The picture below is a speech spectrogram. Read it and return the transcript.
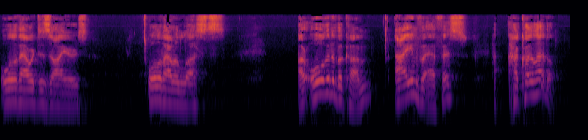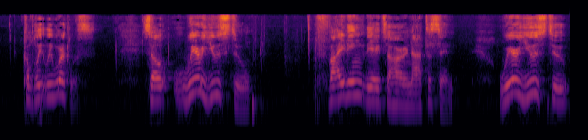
all of our desires, all of our lusts, are all going to become ayin v'efes, hakol level, completely worthless. So we're used to fighting the Yetzer Hara not to sin. We're used to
